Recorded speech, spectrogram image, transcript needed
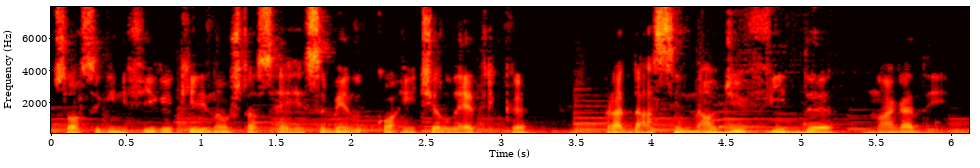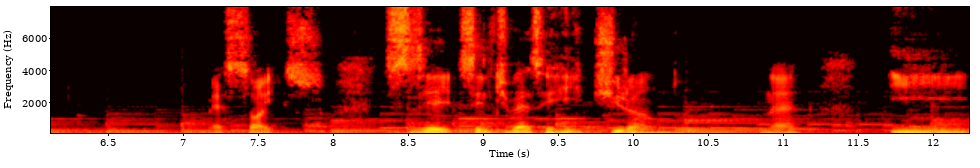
Só significa que ele não está recebendo corrente elétrica para dar sinal de vida no HD. É só isso. Se, se ele tivesse girando, né? E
